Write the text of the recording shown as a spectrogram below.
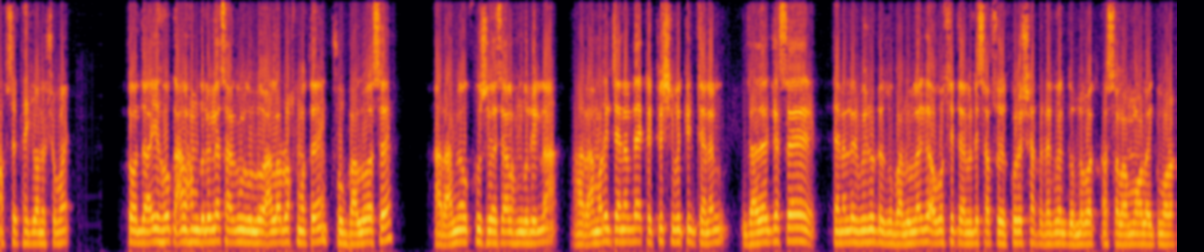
আপসেট থাকি অনেক সময়। তো যাই হোক, আলহামদুলিল্লাহ, ছাগলগুলো আল্লাহর রহমতে খুব ভালো আছে। আর আমিও খুশি হয়েছি, আলহামদুলিল্লাহ। আর আমার এই চ্যানেলটা একটা কৃষিভিত্তিক চ্যানেল যাদের কাছে চ্যানেলের ভিডিওটা ভালো লাগে, অবশ্যই চ্যানেলটি সাবস্ক্রাইব করে সাথে থাকবেন। ধন্যবাদ। আসসালামু আলাইকুম রহমতুল্লাহ।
